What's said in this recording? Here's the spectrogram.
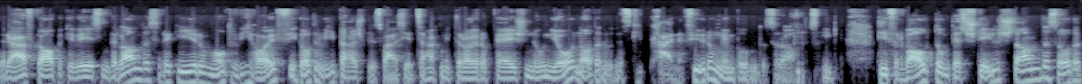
die Aufgabe gewesen der Landesregierung, oder wie häufig, oder wie beispielsweise jetzt auch mit der Europäischen Union, oder? Es gibt keine Führung im Bundesrat. Es gibt die Verwaltung des Stillstandes, oder?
